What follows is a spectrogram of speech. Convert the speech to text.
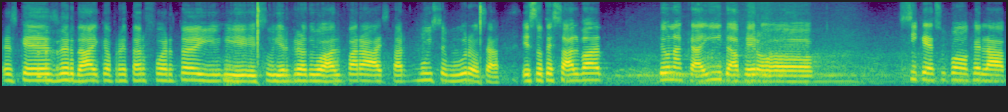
es que es verdad, hay que apretar fuerte y, y, subir gradual para estar muy seguro. O sea, esto te salva de una caída, pero sí que supongo que la,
